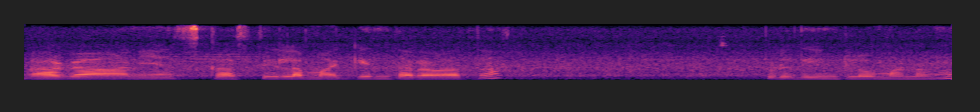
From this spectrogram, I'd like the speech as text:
బాగా ఆనియన్స్ కాస్త ఇలా మగ్గిన తర్వాత ఇప్పుడు దీంట్లో మనము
